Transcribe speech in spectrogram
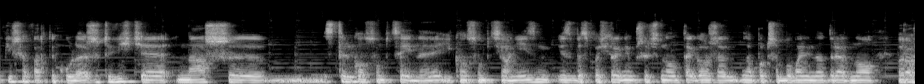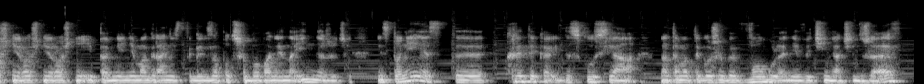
y, piszę w artykule. Rzeczywiście nasz y, styl konsumpcyjny i konsumpcjonizm jest bezpośrednią przyczyną tego, że zapotrzebowanie na drewno rośnie, rośnie, rośnie i pewnie nie ma granic tak jak zapotrzebowanie na inne rzeczy. Więc to nie jest y, krytyka i dyskusja na temat tego, żeby w ogóle nie wycinać drzew,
